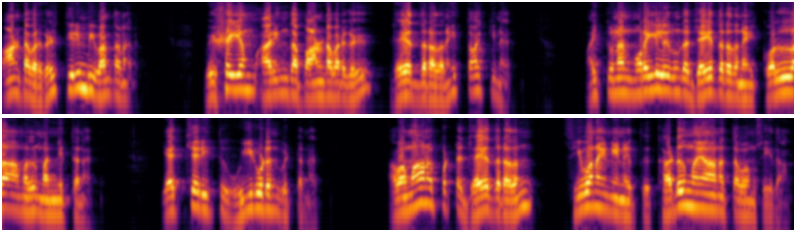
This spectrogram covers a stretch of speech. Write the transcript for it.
பாண்டவர்கள் திரும்பி வந்தனர். விஷயம் அறிந்த பாண்டவர்கள் ஜெயத்ரதனை தாக்கினர். மைத்துனன் முறையில் இருந்த ஜெயத்ரதனை கொல்லாமல் மன்னித்தனர். எச்சரித்து உயிருடன் விட்டனர். அவமானப்பட்ட ஜெயத்ரதன் சிவனை நினைத்து கடுமையான தவம் செய்தான்.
